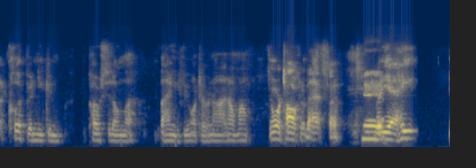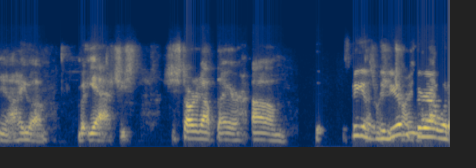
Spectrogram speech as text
a clipping. You can post it on the thing if you want to or not. I don't know. And we're talking about it, so Yeah, but yeah, he, yeah, he, um, but yeah, she's she started out there. Um, Speaking of, did you ever figure out what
